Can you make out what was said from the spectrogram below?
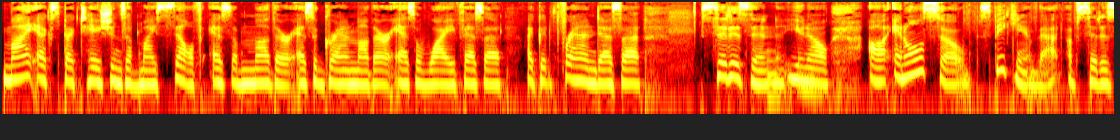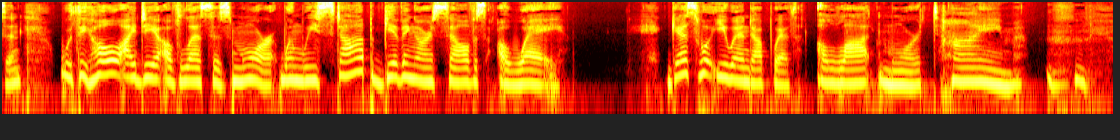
my expectations of myself as a mother, as a grandmother, as a wife, as a, a good friend, as a citizen, you know, uh, and also speaking of that, of citizen, with the whole idea of less is more, when we stop giving ourselves away, guess what you end up with? A lot more time.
